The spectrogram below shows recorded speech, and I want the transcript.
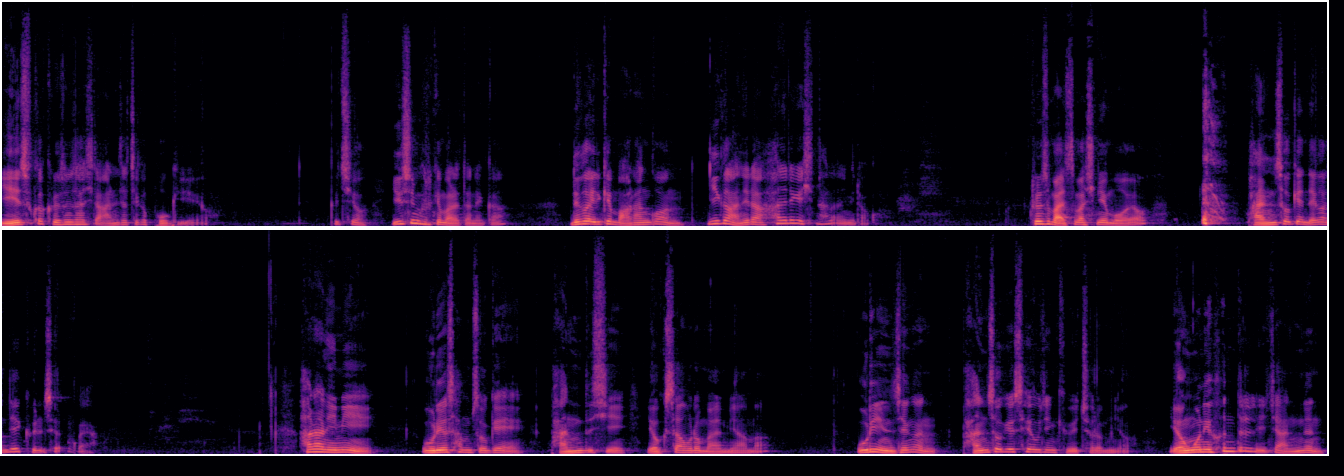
예수가 그리스도 사실 아는 자체가 복이에요. 그렇죠? 예수님이 그렇게 말했다니까. 내가 이렇게 말한 건 네가 아니라 하늘에 계신 하나님이라고. 그래서 말씀하신 게 뭐예요? 반석에 내가 내 교회를 세울 거야. 하나님이 우리의 삶 속에 반드시 역사으로 말미암아 우리 인생은 반석에 세워진 교회처럼요. 영원히 흔들리지 않는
